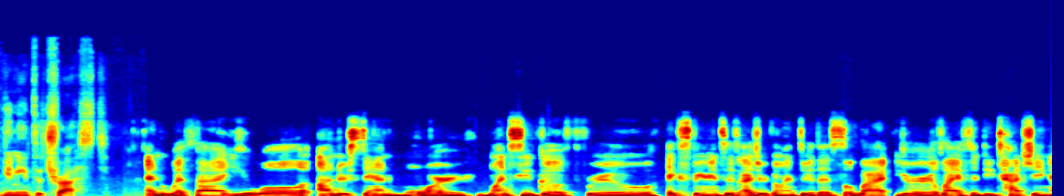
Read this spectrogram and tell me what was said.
you need to trust and with that, you will understand more once you go through experiences as you're going through this li- your life and detaching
